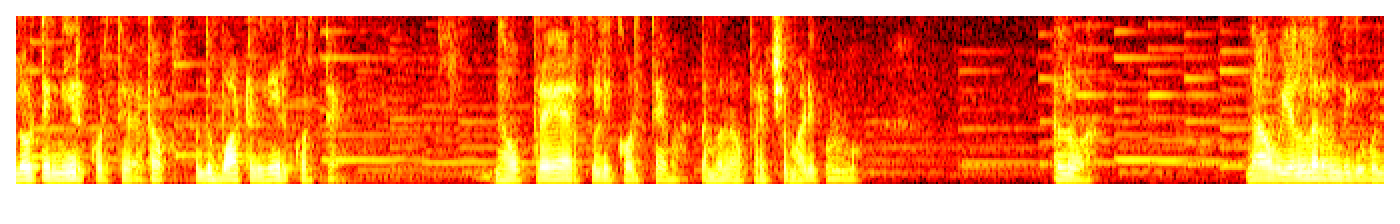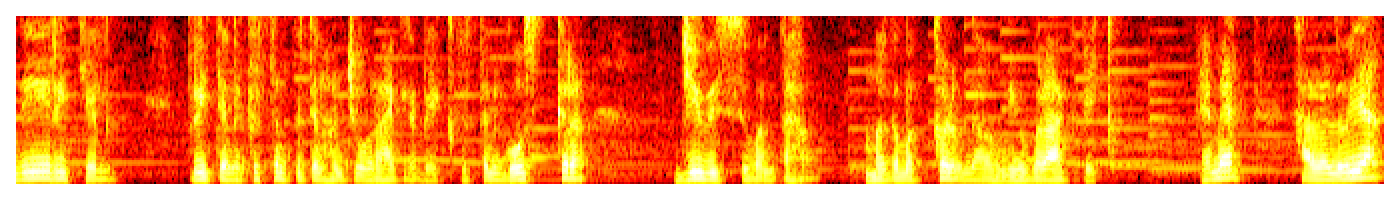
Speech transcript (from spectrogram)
ಲೋಟೆ ನೀರು ಕೊಡ್ತೇವೆ ಅಥವಾ ಒಂದು ಬಾಟಲ್ ನೀರು ಕೊಡ್ತೇವೆ. ನಾವು ಪ್ರೇಯರ್ಫುಲಿ ಕೊಡ್ತೇವೆ, ನಮ್ಮನ್ನು ನಾವು ಪರೀಕ್ಷೆ ಮಾಡಿಕೊಳ್ಳುವ. ಅಲ್ವಾ? ನಾವು ಎಲ್ಲರೊಂದಿಗೆ ಒಂದೇ ರೀತಿಯಲ್ಲಿ ಪ್ರೀತಿಯನ್ನು, ಕ್ರಿಸ್ತನ ಪ್ರೀತಿಯನ್ನು ಹಂಚುವವರಾಗಿರಬೇಕು. ಕ್ರಿಸ್ತನಿಗೋಸ್ಕರ ಜೀವಿಸುವಂತಹ ಮಗ ಮಕ್ಕಳು ನಾವು ನೀವುಗಳಾಗಬೇಕು. ಆಮೇಲೆ ಹಲಲುಯ್ಯ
